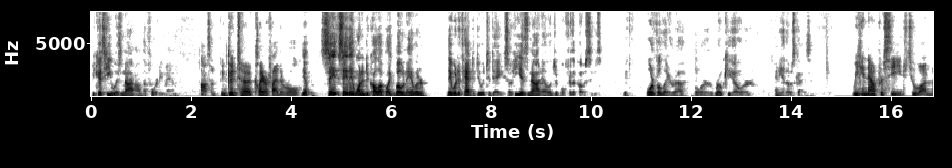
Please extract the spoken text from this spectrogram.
because he was not on the 40 man. Awesome. Good to clarify the rule. Yep. Say say they wanted to call up like Bo Naylor, they would have had to do it today. So he is not eligible for the postseason. Or Valera or Rocchio or any of those guys. We can now proceed to one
